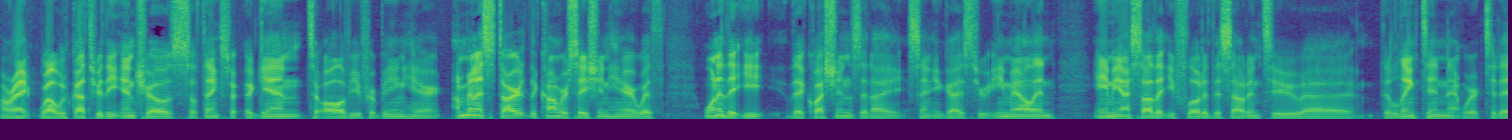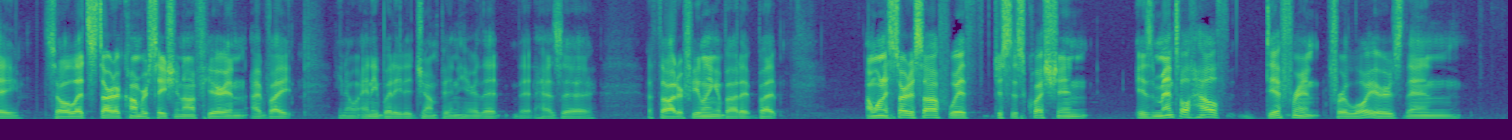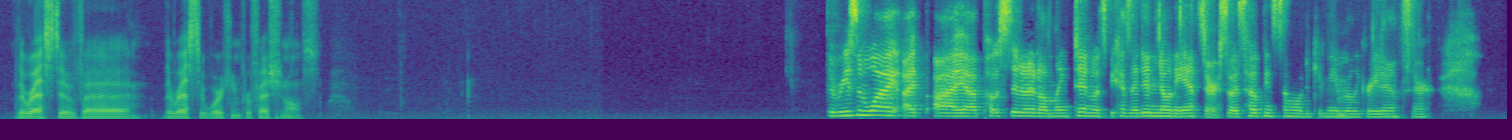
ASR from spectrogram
All right. Well, we've got through the intros, so thanks again to all of you for being here. I'm going to start the conversation here with one of the e- the questions that I sent you guys through email and Amy, I saw that you floated this out into uh, the LinkedIn network today. So let's start a conversation off here, and I invite you know anybody to jump in here that that has a, a thought or feeling about it. But I want to start us off with just this question: Is mental health different for lawyers than the rest of uh, the rest of working professionals? The reason why I, I uh, posted it on LinkedIn was because I didn't know the answer. So I was hoping someone would give me a hmm. really great answer.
